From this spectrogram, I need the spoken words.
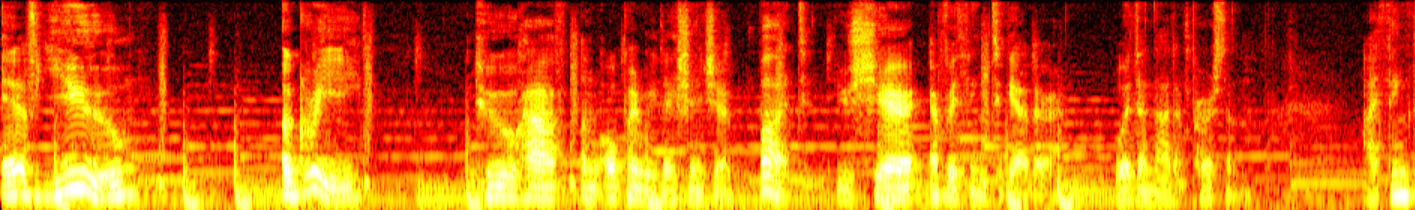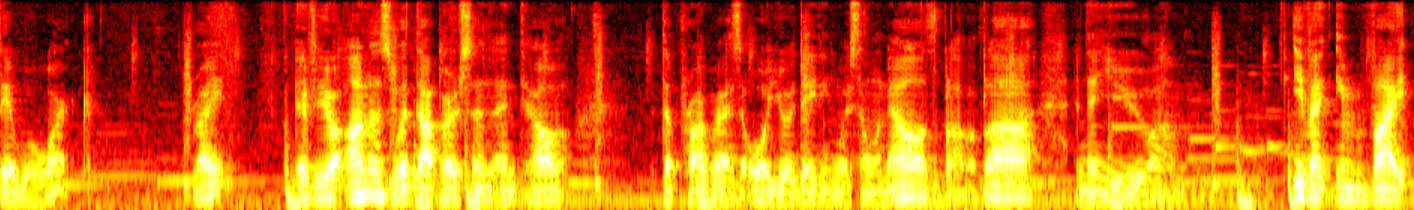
If you agree to have an open relationship, but you share everything together with another person, I think they will work, right? If you're honest with that person and tell the progress, or you're dating with someone else, blah blah blah, and then you um, even invite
